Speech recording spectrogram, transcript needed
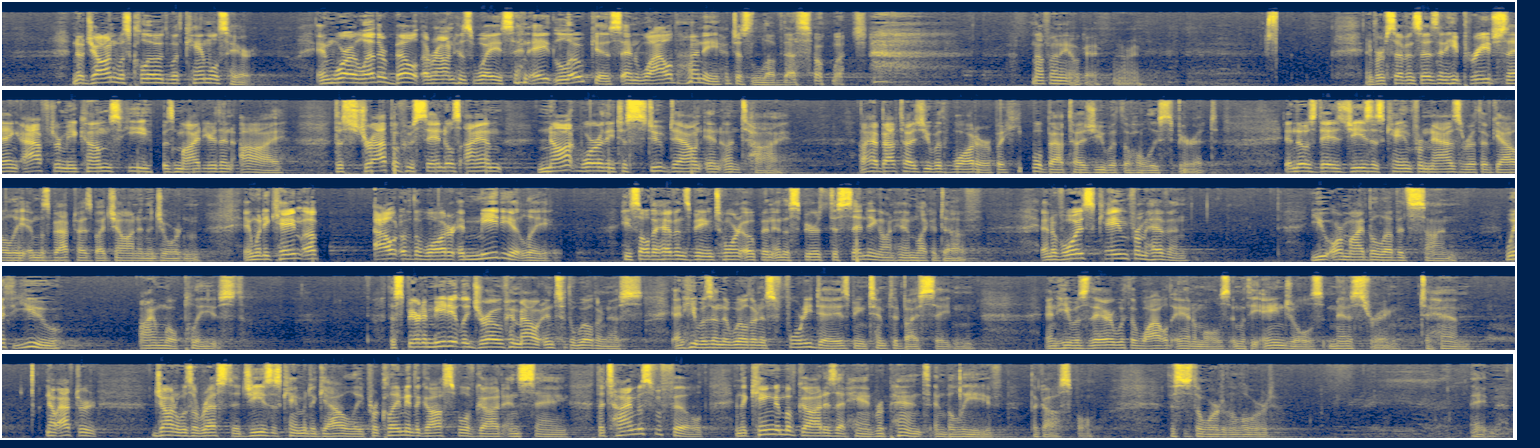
Now, John was clothed with camel's hair and wore a leather belt around his waist and ate locusts and wild honey. I just love that so much. Not funny? Okay, all right. And verse 7 says, And he preached, saying, After me comes he who is mightier than I, the strap of whose sandals I am not worthy to stoop down and untie. I have baptized you with water, but he will baptize you with the Holy Spirit. In those days, Jesus came from Nazareth of Galilee and was baptized by John in the Jordan. And when he came up out of the water, immediately he saw the heavens being torn open and the spirits descending on him like a dove. And a voice came from heaven You are my beloved Son. With you I am well pleased. The Spirit immediately drove him out into the wilderness, and he was in the wilderness 40 days being tempted by Satan. And he was there with the wild animals and with the angels ministering to him. Now, after John was arrested, Jesus came into Galilee, proclaiming the gospel of God and saying, The time is fulfilled, and the kingdom of God is at hand. Repent and believe the gospel. This is the word of the Lord. Amen.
